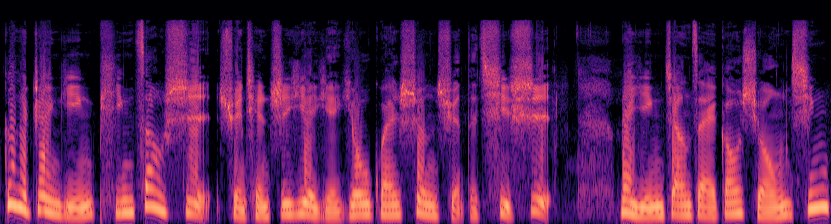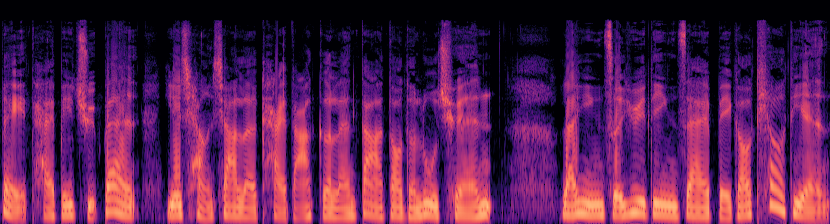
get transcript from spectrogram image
各个阵营拼造势，选前之夜也攸关胜选的气势。绿营将在高雄、新北、台北举办，也抢下了凯达格兰大道的路权。蓝营则预定在北高跳点，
